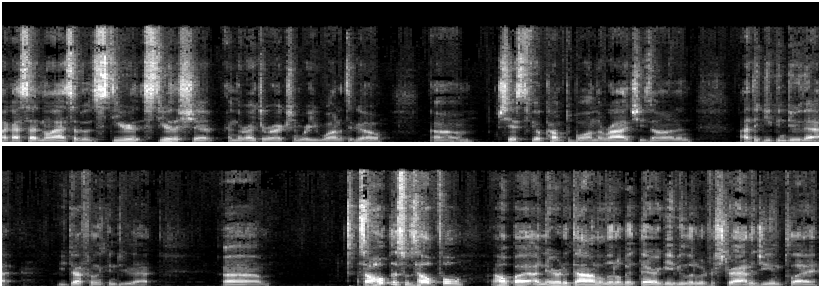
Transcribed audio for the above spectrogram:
like I said in the last episode, steer steer the ship in the right direction where you want it to go. Um, she has to feel comfortable on the ride she's on, and I think you can do that. You definitely can do that. Um, so I hope this was helpful. I hope I, I, narrowed it down a little bit there. I gave you a little bit of a strategy in play.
